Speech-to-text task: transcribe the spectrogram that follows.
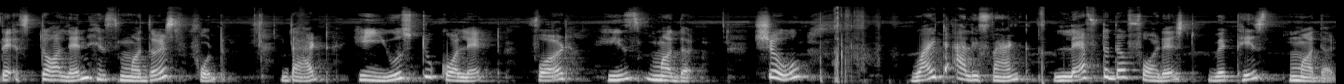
they stolen his mother's food that he used to collect for his mother. So white elephant left the forest with his mother.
